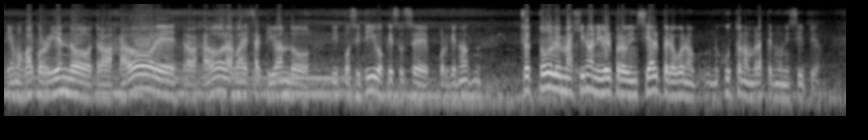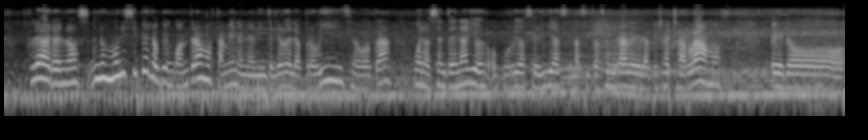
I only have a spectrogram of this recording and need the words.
digamos, va corriendo trabajadores, trabajadoras, va desactivando dispositivos. ¿Qué sucede? Porque no, yo todo lo imagino a nivel provincial, pero bueno, justo nombraste el municipio. Claro, en los, municipios lo que encontramos también en el interior de la provincia o acá, bueno, Centenario ocurrió hace días la situación grave de la que ya charlamos, pero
